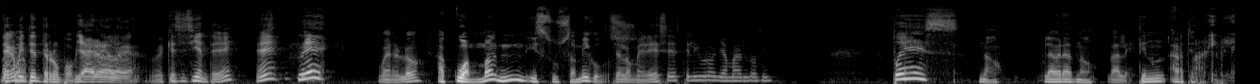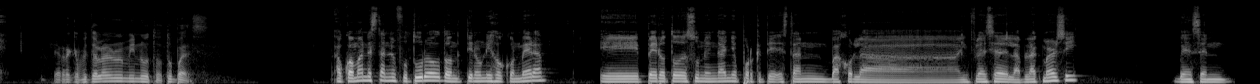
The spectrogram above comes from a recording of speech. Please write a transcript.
Déjame y te interrumpo. Ya, ya, ya. ¿Qué se siente, eh? ¿Eh? Eh, Bueno, luego, Aquaman y sus amigos. ¿se lo merece este libro llamarlo así? Pues no, la verdad no. Dale. Tiene un arte horrible. Eh, Recapitula en un minuto. Tú puedes. Aquaman está en el futuro donde tiene un hijo con Mera, eh, pero todo es un engaño porque te- están bajo la influencia de la Black Mercy. Vencen,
